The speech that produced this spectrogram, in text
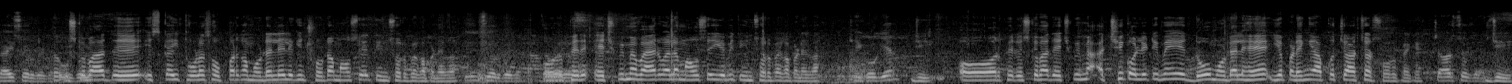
ढाई सौ रुपये तो उसके बाद इसका ही थोड़ा सा ऊपर का मॉडल है लेकिन छोटा माउस है तीन सौ रुपये का पड़ेगा। तीन सौ रुपये का और फिर एचपी में वायर वाला माउस है ये भी तीन सौ रुपये का पड़ेगा। ठीक हो गया। जी और फिर उसके बाद एचपी में अच्छी क्वालिटी में ये दो मॉडल है ये पड़ेंगे आपको चार चार सौ रुपये के। चार सौ। जी।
